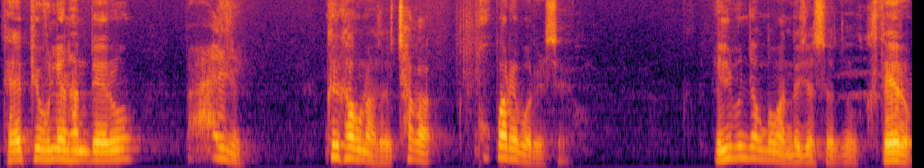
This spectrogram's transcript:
대피 훈련한 대로 빨리 그렇게 하고 나서 차가 폭발해 버렸어요. 1분 정도만 늦었어도 그대로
